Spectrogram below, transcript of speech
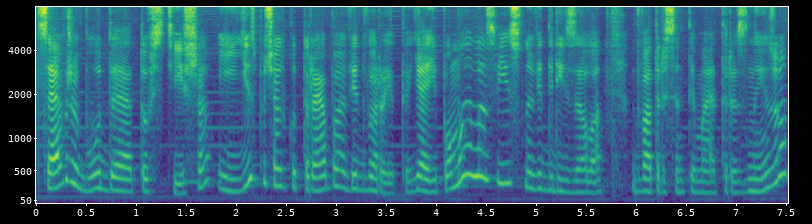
Це вже буде товстіша, і її спочатку треба відварити. Я її помила, звісно, відрізала 2-3 см знизу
